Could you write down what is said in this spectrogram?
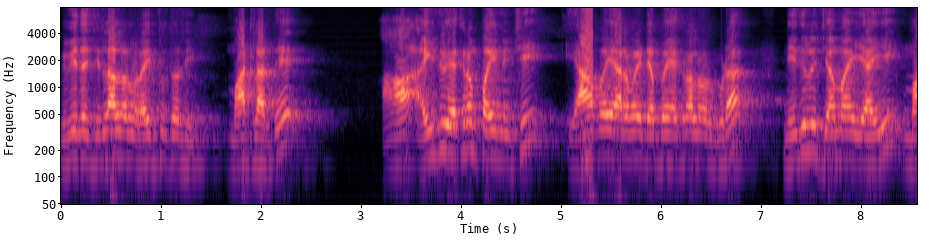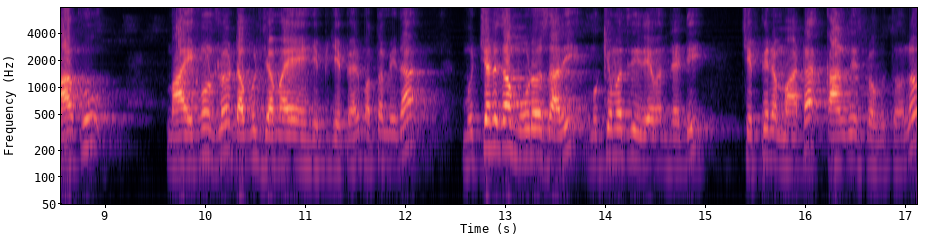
వివిధ జిల్లాలలో రైతులతో మాట్లాడితే ఆ ఐదు ఎకరం పై నుంచి యాభై అరవై డెబ్బై ఎకరాల వరకు కూడా నిధులు జమ అయ్యాయి. మాకు మా అకౌంట్లో డబ్బులు జమ అయ్యాయని చెప్పి చెప్పారు. మొత్తం మీద ముచ్చటగా మూడోసారి ముఖ్యమంత్రి రేవంత్ రెడ్డి చెప్పిన మాట కాంగ్రెస్ ప్రభుత్వంలో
